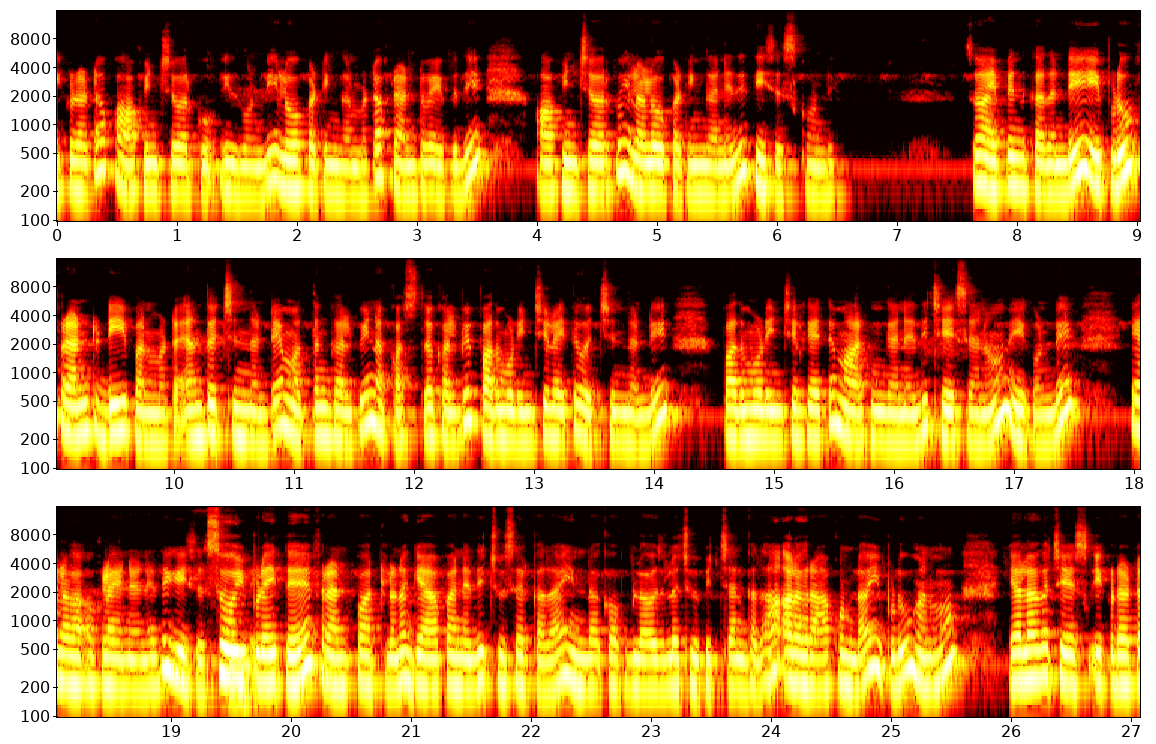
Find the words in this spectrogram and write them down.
ఇక్కడట ఒక హాఫ్ ఇంచ్ వరకు ఇదిగోండి లో కటింగ్ అనమాట ఫ్రంట్ వైపుది. హాఫ్ ఇంచ్ వరకు ఇలా లో కటింగ్ అనేది తీసేసుకోండి. సో అయిపోయింది కదండి. ఇప్పుడు ఫ్రంట్ డీప్ అనమాట ఎంత వచ్చిందంటే మొత్తం కలిపి నాకు ఖర్చుతో కలిపి పదమూడు ఇంచులు అయితే వచ్చిందండి. పదమూడు ఇంచులకి అయితే మార్కింగ్ అనేది చేశాను. ఇవ్వండి ఇలా ఒక లైన్ అనేది గీసేసి. సో ఇప్పుడైతే ఫ్రంట్ పార్ట్లోన గ్యాప్ అనేది చూసారు కదా ఇందాక ఒక బ్లౌజ్లో చూపించాను కదా అలా రాకుండా ఇప్పుడు మనము ఎలాగ చేసు ఇక్కడట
